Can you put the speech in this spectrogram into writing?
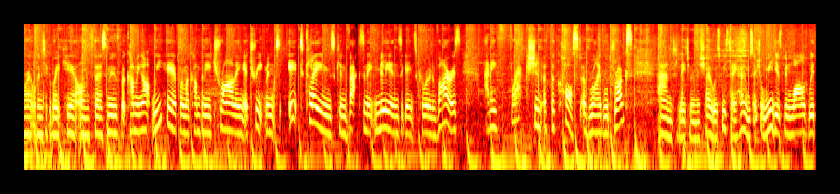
All right, we're going to take a break here on First Move. But coming up, we hear from a company trialing a treatment it claims can vaccinate millions against coronavirus at a fraction of the cost of rival drugs. And later in the show, as we stay home, social media's been wild with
